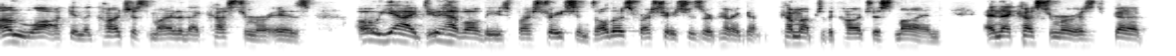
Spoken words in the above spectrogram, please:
unlock in the conscious mind of that customer is oh yeah i do have all these frustrations all those frustrations are going to come up to the conscious mind and that customer is going to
